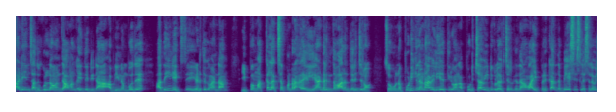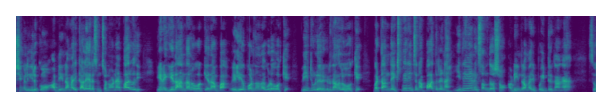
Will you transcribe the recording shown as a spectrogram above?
ஆடியன்ஸ் அதுக்குள்ளே வந்து அவன் கை தட்டிட்டான் அப்படின்னும் போது அதையும் எக்ஸ் எடுத்துக்க வேண்டாம். இப்போ மக்கள் அக்செப்ட் பண்ணுறாங்களா இல்லையான்றது இந்த வாரம் தெரிஞ்சிடும் ஸோ உன்னை பிடிக்கலனா வெளியே ஏற்றிடுவாங்க பிடிச்சா வீட்டுக்குள்ளே வச்சிருக்கிறதான வாய்ப்பு இருக்குது அந்த பேசிஸில் சில விஷயங்கள் இருக்கும் அப்படின்ற மாதிரி கலையரசன் சொன்னோன்னே பார்வதி எனக்கு எதாக இருந்தாலும் ஓகே தான்ப்பா. வெளியே போகிறதா இருந்தால் கூட ஓகே வீட்டுல இருக்கிறதுனால ஓகே. பட் அந்த எக்ஸ்பீரியன்ஸை நான் பார்த்துட்டேன்னா இதுவே எனக்கு சந்தோஷம் அப்படின்ற மாதிரி போயிட்டு இருக்காங்க ஸோ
